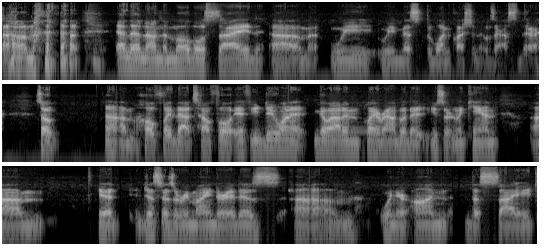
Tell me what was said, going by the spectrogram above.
Um, and then on the mobile side, um, we we missed the one question that was asked there. So um, hopefully that's helpful. If you do want to go out and play around with it, you certainly can. Um, it just as a reminder, it is um, when you're on the site,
